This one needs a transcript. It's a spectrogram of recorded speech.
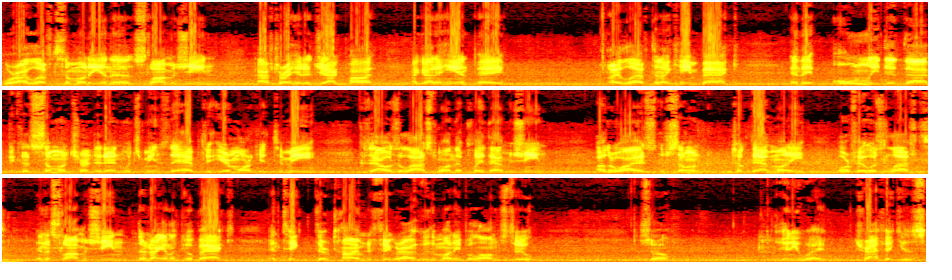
where I left some money in a slot machine after I hit a jackpot. I got a hand pay. I left and I came back. And they only did that because someone turned it in, which means they have to earmark it to me because I was the last one that played that machine. Otherwise, if someone took that money or if it was left in the slot machine, they're not going to go back and take their time to figure out who the money belongs to. So, anyway, traffic is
